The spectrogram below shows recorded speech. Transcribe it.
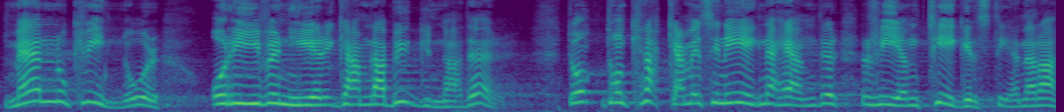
Män och kvinnor och river ner gamla byggnader. De, de knackar med sina egna händer rent tegelstenarna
